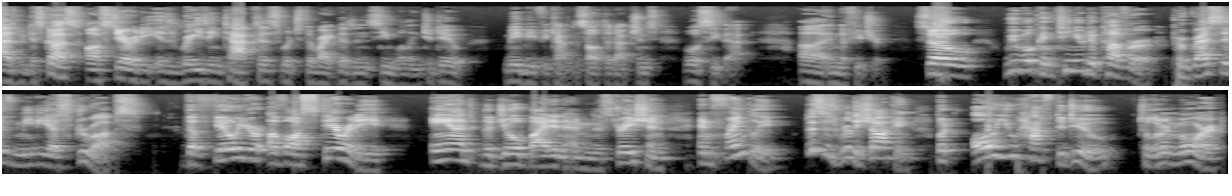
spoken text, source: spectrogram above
as we discussed, austerity is raising taxes, which the right doesn't seem willing to do. Maybe if you count the SALT deductions, we'll see that uh, in the future. So we will continue to cover progressive media screw-ups, the failure of austerity, and the Joe Biden administration. And frankly, this is really shocking, but all you have to do to learn more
